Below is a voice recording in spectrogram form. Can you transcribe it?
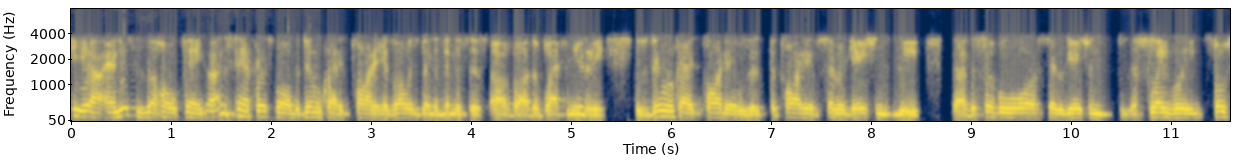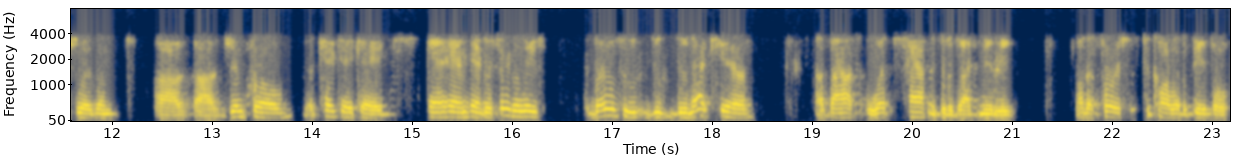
yeah, and this is the whole thing. I understand. First of all, the Democratic Party has always been the nemesis of uh, the black community. It was the Democratic Party. Was the, the party of segregation, the uh, the Civil War, segregation, slavery, socialism, uh, uh, Jim Crow, the KKK, and, and, and to say the least, those who do, do not care about what's happened to the black community are the first to call other people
